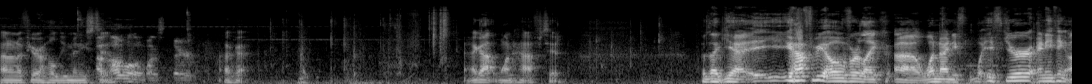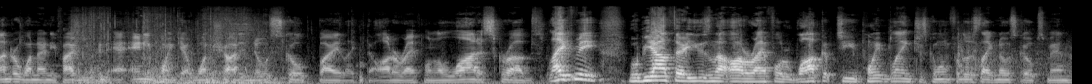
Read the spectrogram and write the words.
I don't know if you're holding minis too. I'm holding one third. Okay. I got one half too. But like, yeah, you have to be over like uh, 190. If you're anything under 195, you can at any point get one shotted no scope by like the auto rifle, and a lot of scrubs like me will be out there using that auto rifle to walk up to you point blank, just going for those like no scopes, man.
